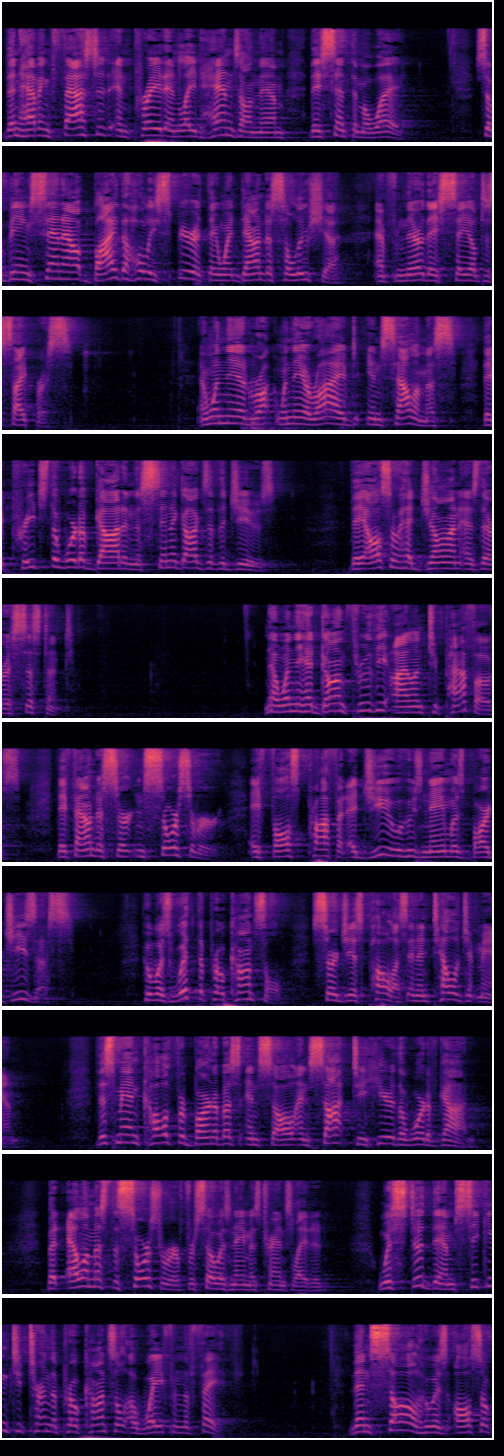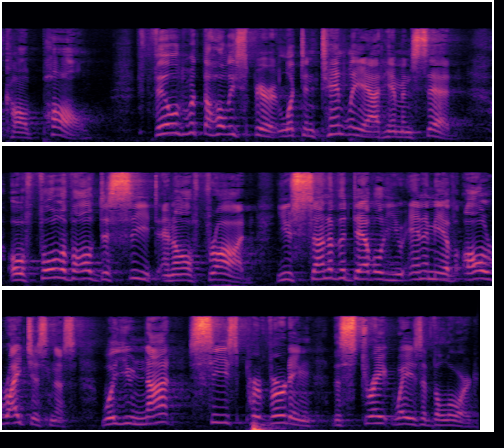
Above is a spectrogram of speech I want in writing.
Then, having fasted and prayed and laid hands on them, they sent them away. So, being sent out by the Holy Spirit, they went down to Seleucia, and from there they sailed to Cyprus. And when they, had, when they arrived in Salamis, they preached the word of God in the synagogues of the Jews. They also had John as their assistant. Now, when they had gone through the island to Paphos, they found a certain sorcerer, a false prophet, a Jew whose name was Bar Jesus, who was with the proconsul, Sergius Paulus, an intelligent man. This man called for Barnabas and Saul and sought to hear the word of God. But Elymas the sorcerer, for so his name is translated, withstood them, seeking to turn the proconsul away from the faith. Then Saul, who is also called Paul, filled with the Holy Spirit, looked intently at him and said, O full of all deceit and all fraud, you son of the devil, you enemy of all righteousness, will you not cease perverting the straight ways of the Lord?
